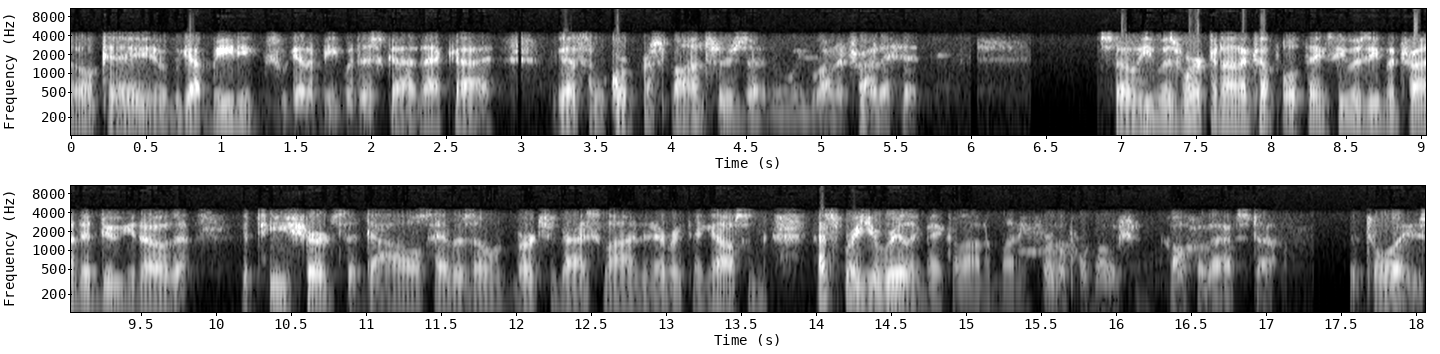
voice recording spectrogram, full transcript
Okay we got meetings. We got to meet with this guy that guy. We got some corporate sponsors that we want to try to hit so he was working on a couple of things. He was even trying to do, you know, the the T-shirts, the dolls have his own merchandise line and everything else, and that's where you really make a lot of money for the promotion off of that stuff, the toys.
